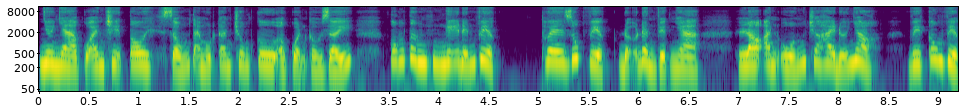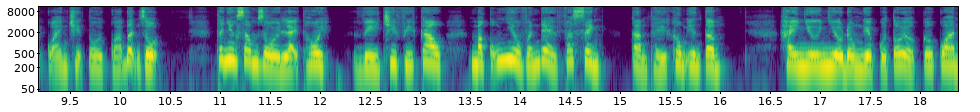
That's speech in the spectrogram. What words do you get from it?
Như nhà của anh chị tôi sống tại một căn chung cư ở quận Cầu Giấy, cũng từng nghĩ đến việc thuê giúp việc đỡ đần việc nhà, lo ăn uống cho hai đứa nhỏ vì công việc của anh chị tôi quá bận rộn. Thế nhưng xong rồi lại thôi, vì chi phí cao mà cũng nhiều vấn đề phát sinh, cảm thấy không yên tâm. Hay như nhiều đồng nghiệp của tôi ở cơ quan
